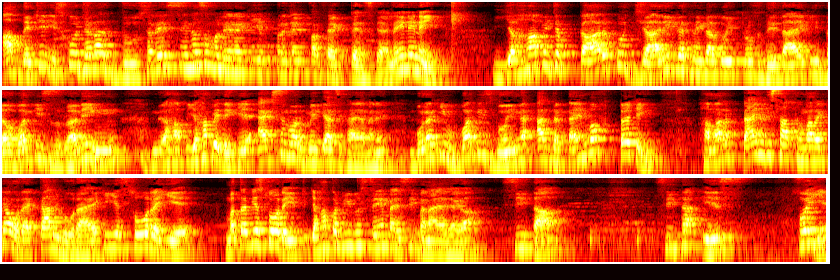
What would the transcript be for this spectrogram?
आप देखिए, इसको जरा दूसरे से ना समझ लेना कि ये प्रेजेंट परफेक्ट टेंस का है। नहीं नहीं नहीं। यहाँ पे जब कार्य को जारी रखने का कोई प्रूफ देता है कि द वर्क इज़ रनिंग यहाँ पे देखिए एक्शन वर्क में क्या सिखाया मैंने? बोला कि work is going at the time of touching हमारा टाइम के साथ हमारा क्या हो रहा है? कार्य हो रहा है कि ये सो रही है। मतलब ये सो रही तो यहाँ पर भी वो सेम ऐसे ही बनाया जाएगा। सीता सीता इज़ सोई है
